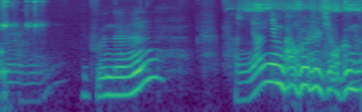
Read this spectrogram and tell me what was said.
네. 이분은 선녀님 방울을 조금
